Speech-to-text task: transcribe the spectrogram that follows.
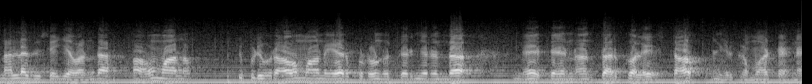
நல்லது செய்ய வந்தா அவமானம். இப்படி ஒரு அவமானம் ஏற்படும்னு தெரிஞ்சிருந்தா நேற்று நான் தற்கொலை ஸ்டாப் பண்ணியிருக்க மாட்டேன்னு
